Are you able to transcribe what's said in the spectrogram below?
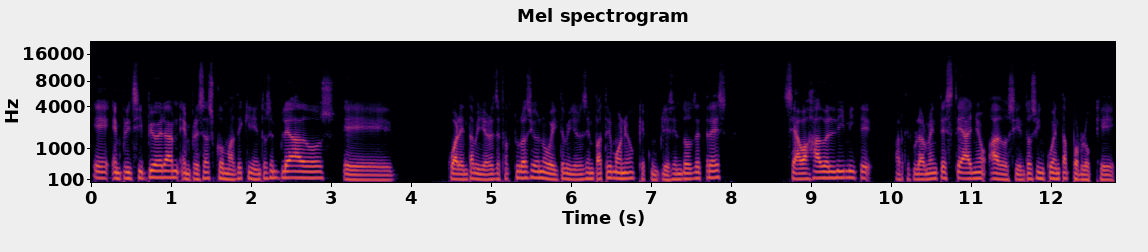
Eh, en principio eran empresas con más de 500 empleados, eh, 40 millones de facturación o 20 millones en patrimonio que cumpliesen dos de tres. Se ha bajado el límite, particularmente este año, a 250, por lo que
